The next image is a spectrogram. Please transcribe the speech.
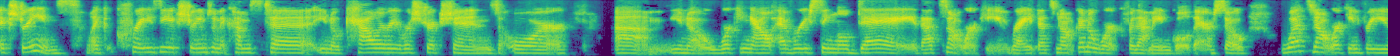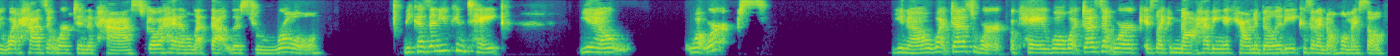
extremes, like crazy extremes when it comes to, you know, calorie restrictions or um, you know, working out every single day. That's not working, right? That's not going to work for that main goal there. So, what's not working for you? What hasn't worked in the past? Go ahead and let that list roll because then you can take, you know, what works. You know, what does work? Okay, well, what doesn't work is like not having accountability because then I don't hold myself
